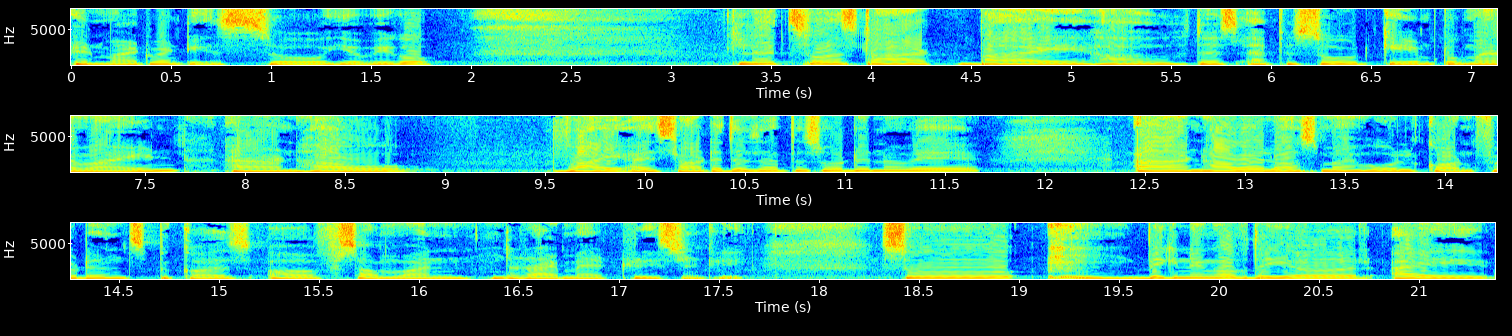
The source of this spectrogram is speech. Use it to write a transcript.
in my 20s. So here we go. Let's first start by how this episode came to my mind and how why I started this episode in a way and how I lost my whole confidence because of someone that I met recently. So, beginning of the year, I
